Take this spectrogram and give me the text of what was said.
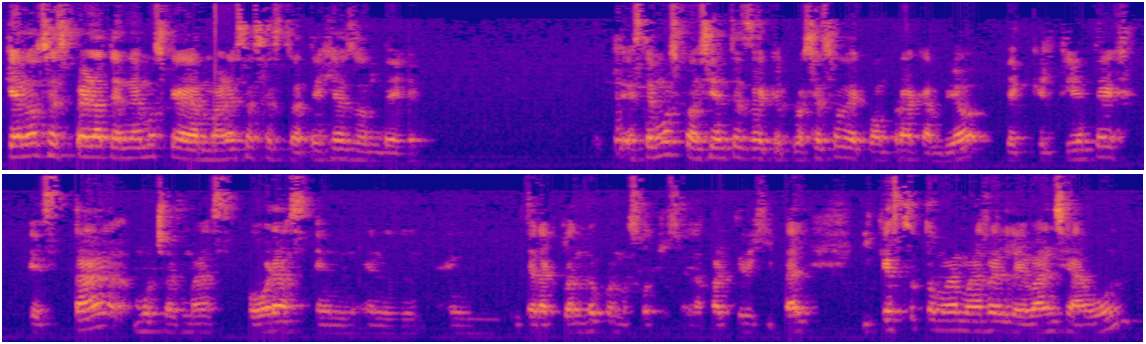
¿qué nos espera? Tenemos que armar esas estrategias donde estemos conscientes de que el proceso de compra cambió, de que el cliente está muchas más horas en, en, interactuando con nosotros en la parte digital y que esto toma más relevancia aún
